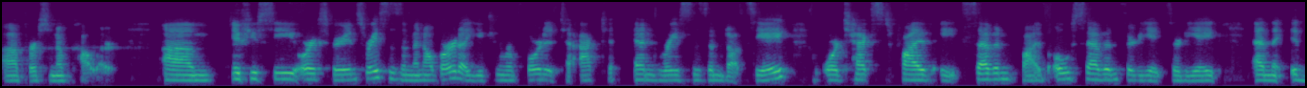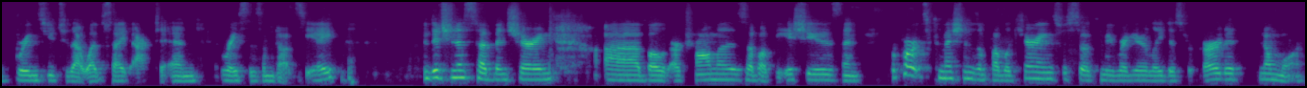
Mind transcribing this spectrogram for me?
a person of color. Um, if you see or experience racism in Alberta, you can report it to actendracism.ca or text 587 507 3838 and it brings you to that website, actendracism.ca. Indigenous have been sharing uh, about our traumas, about the issues, and reports, commissions, and public hearings just so it can be regularly disregarded. No more.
